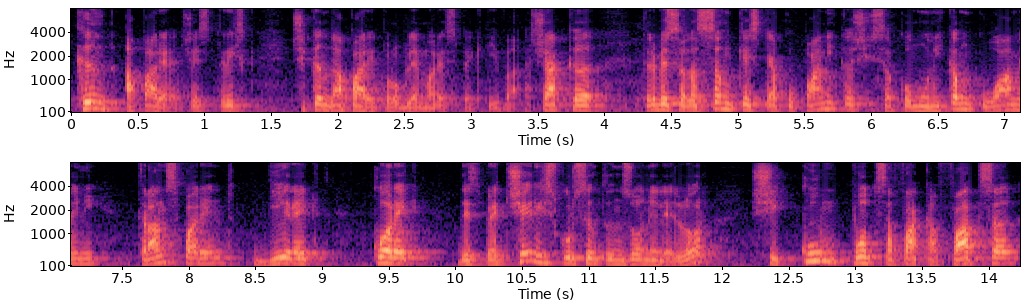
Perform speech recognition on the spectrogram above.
când apare acest risc și când apare problema respectivă. Așa că trebuie să lăsăm chestia cu panică și să comunicăm cu oamenii transparent, direct, corect despre ce riscuri sunt în zonele lor și cum pot să facă față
